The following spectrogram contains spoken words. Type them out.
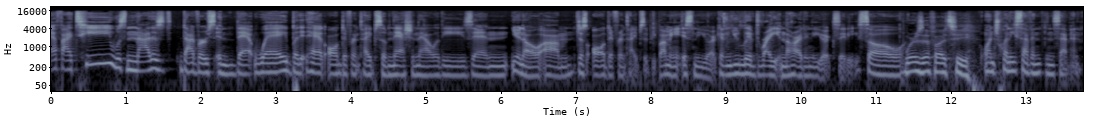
FIT was not as diverse in that way, but it had all different types of nationalities and, you know, um, just all different types of people. I mean, it's New York, and you lived right in the heart of New York City. So Where's FIT? on 27th and 7th.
